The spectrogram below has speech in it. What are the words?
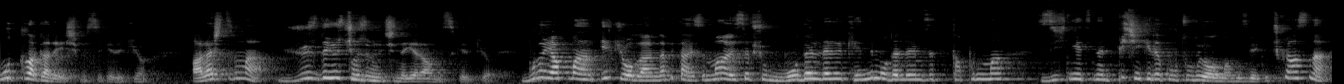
mutlaka değişmesi gerekiyor. Araştırma %100 çözümün içinde yer alması gerekiyor. Bunu yapmanın ilk yollarından bir tanesi maalesef şu modelleri, kendi modellerimize tapınma zihniyetinden bir şekilde kurtuluyor olmamız gerekiyor. Çünkü aslında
